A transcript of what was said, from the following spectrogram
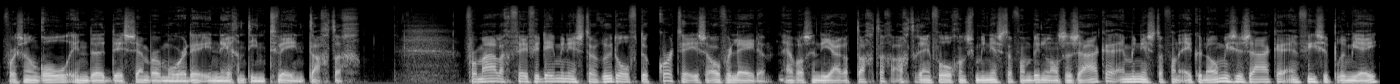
voor zijn rol in de decembermoorden in 1982. Voormalig VVD-minister Rudolf de Korte is overleden. Hij was in de jaren 80 achtereenvolgens minister van Binnenlandse Zaken... en minister van Economische Zaken en vicepremier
